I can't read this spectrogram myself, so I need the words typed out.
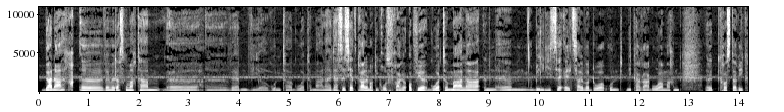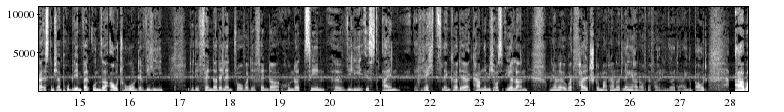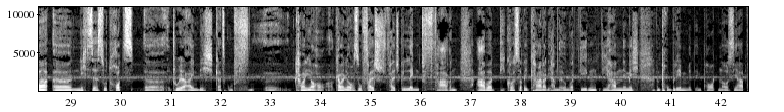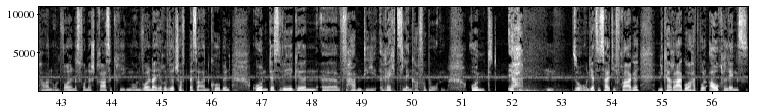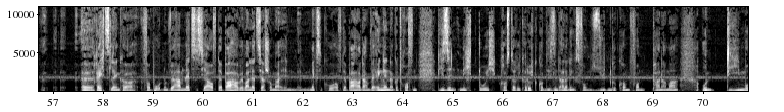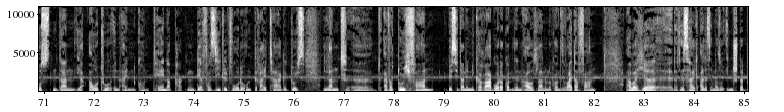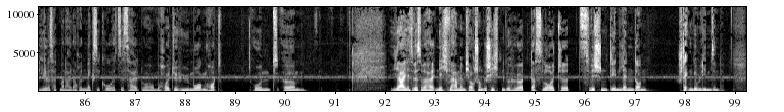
Danach, äh, wenn wir das gemacht haben, äh, äh, werden wir runter Guatemala. Das ist jetzt gerade noch die große Frage, ob wir Guatemala, ähm, Belize, El Salvador und Nicaragua machen. Äh, Costa Rica ist nämlich ein Problem, weil unser Auto, der Willi, der Defender, der Land Rover Defender 110 äh, Willi ist ein Rechtslenker. Der kam nämlich aus Irland und die haben da irgendwas falsch gemacht, haben das Lenkrad auf der falschen Seite eingebaut. Aber äh, nichtsdestotrotz äh, tut er eigentlich ganz gut. Kann man ihn auch, kann man ihn auch so falsch, falsch gelenkt fahren. Aber die Costa Ricaner, die haben da irgendwas gegen. Die haben nämlich ein Problem mit Importen aus Japan und wollen das von der Straße kriegen und wollen da ihre Wirtschaft besser ankurbeln. Und deswegen äh, haben die Rechtslenker verboten. Und ja, hm. so, und jetzt ist halt die Frage, Nicaragua hat wohl auch längst äh, Rechtslenker verboten. Und wir haben letztes Jahr auf der Baja, wir waren letztes Jahr schon mal in, in Mexiko auf der Baja, da haben wir Engländer getroffen. Die sind nicht durch Costa Rica durchgekommen. Die sind allerdings vom Süden gekommen, von Panama. Und die mussten dann ihr Auto in einen Container packen, der versiegelt wurde und drei Tage durchs Land äh, einfach durchfahren bis sie dann in Nicaragua, da konnten sie in Ausland und da konnten sie weiterfahren. Aber hier, äh, das ist halt alles immer so instabil. Das hat man halt auch in Mexiko. Es ist halt heute Hü, morgen hot. Und ähm, ja, jetzt wissen wir halt nicht. Wir haben nämlich auch schon Geschichten gehört, dass Leute zwischen den Ländern stecken geblieben sind.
